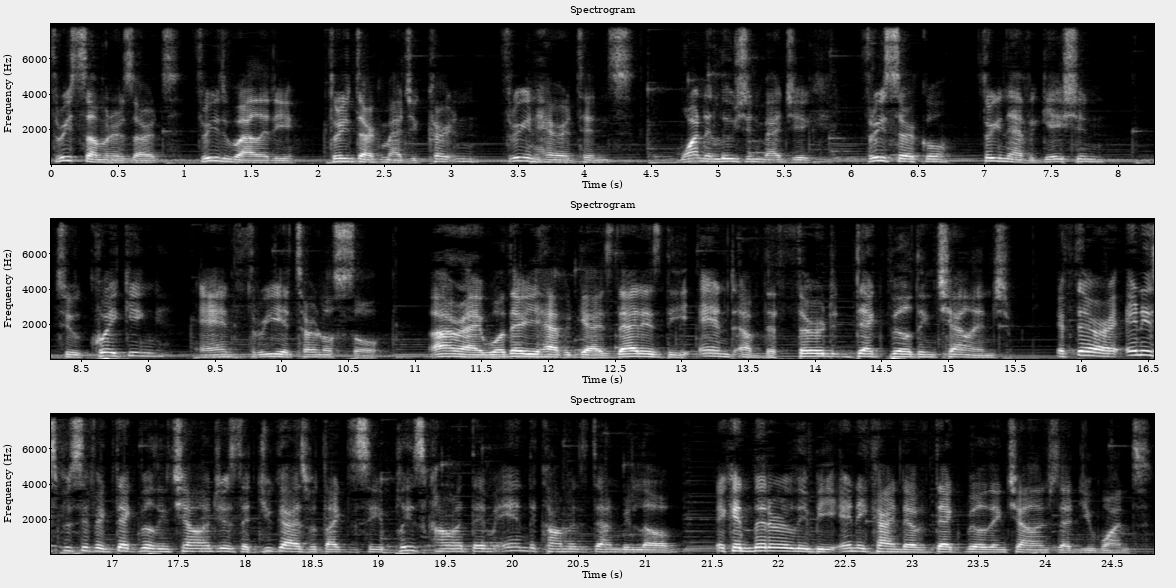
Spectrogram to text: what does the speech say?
3 Summoner's Art, 3 Duality, 3 Dark Magic Curtain, 3 Inheritance, 1 Illusion Magic, 3 Circle, 3 Navigation, 2 Quaking, and 3 Eternal Soul. Alright, well there you have it guys, that is the end of the third deck building challenge. If there are any specific deck building challenges that you guys would like to see, please comment them in the comments down below. It can literally be any kind of deck building challenge that you want.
